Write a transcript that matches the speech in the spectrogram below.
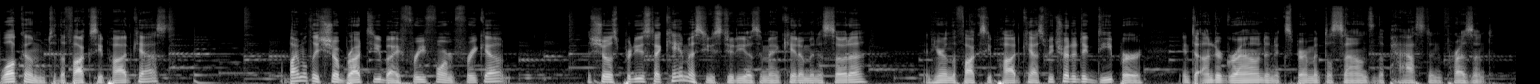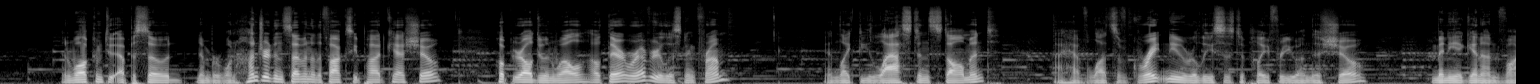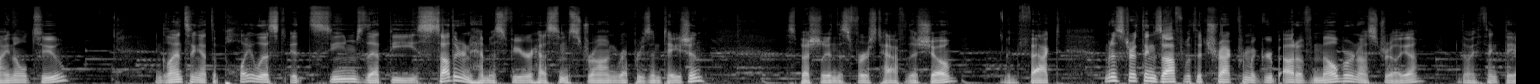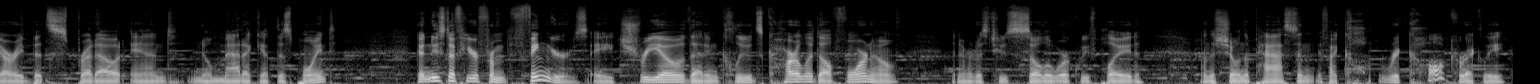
Welcome to the Foxy Podcast, a bi monthly show brought to you by Freeform Freakout. The show is produced at KMSU Studios in Mankato, Minnesota. And here on the Foxy Podcast, we try to dig deeper into underground and experimental sounds of the past and present. And welcome to episode number 107 of the Foxy Podcast Show. Hope you're all doing well out there, wherever you're listening from. And like the last installment, I have lots of great new releases to play for you on this show many again on vinyl too. And glancing at the playlist, it seems that the Southern Hemisphere has some strong representation, especially in this first half of the show. In fact, I'm going to start things off with a track from a group out of Melbourne, Australia, though I think they are a bit spread out and nomadic at this point. Got new stuff here from Fingers, a trio that includes Carla dal Forno, an artist whose solo work we've played on the show in the past, and if I recall correctly,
